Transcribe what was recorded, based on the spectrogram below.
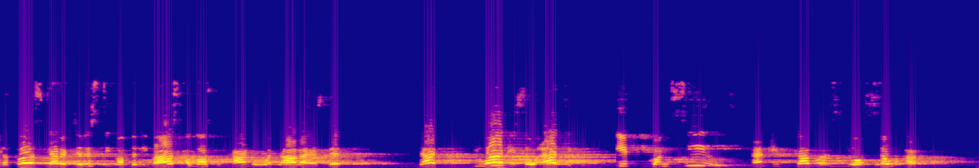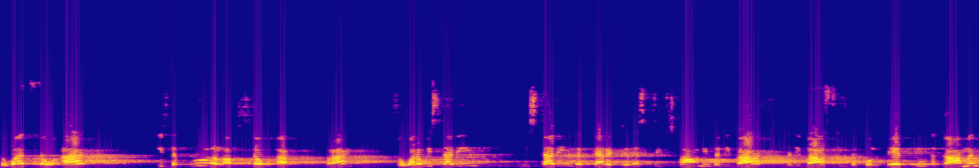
the first characteristic of the libas, Allah subhanahu wa ta'ala has said that yuwari sawatikum. It conceals and it covers your saw'ah. The word saw'at is the plural of saw'ah, right? So what are we studying? We're studying the characteristics found in the libas. The libas is the compared to the garment.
